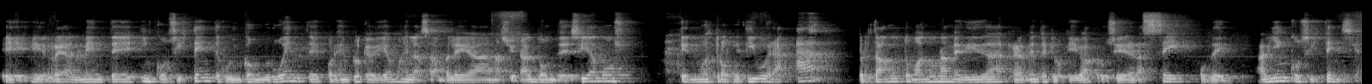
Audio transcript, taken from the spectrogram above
eh, realmente inconsistentes o incongruentes, por ejemplo, que veíamos en la Asamblea Nacional, donde decíamos que nuestro objetivo era A, pero estábamos tomando una medida realmente que lo que iba a producir era C o D. Había inconsistencia.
